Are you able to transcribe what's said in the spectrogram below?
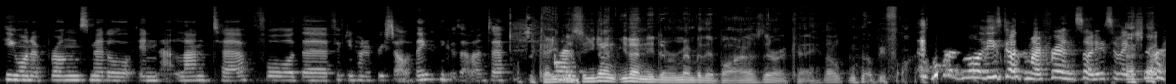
he won a bronze medal in Atlanta for the 1500 freestyle. I think. I think it was Atlanta. It's okay. Um, so you don't you don't need to remember their bios. They're okay. They'll they'll be fine. well, these guys are my friends, so I need to make sure.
